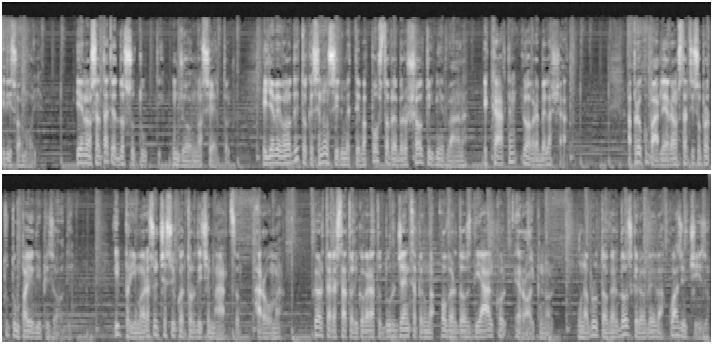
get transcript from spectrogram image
e di sua moglie. Gli erano saltati addosso tutti, un giorno a Seattle, e gli avevano detto che se non si rimetteva a posto avrebbero sciolto i Nirvana e Carten lo avrebbe lasciato. A preoccuparli erano stati soprattutto un paio di episodi. Il primo era successo il 14 marzo, a Roma. Kurt era stato ricoverato d'urgenza per una overdose di alcol e roipnol, una brutta overdose che lo aveva quasi ucciso.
